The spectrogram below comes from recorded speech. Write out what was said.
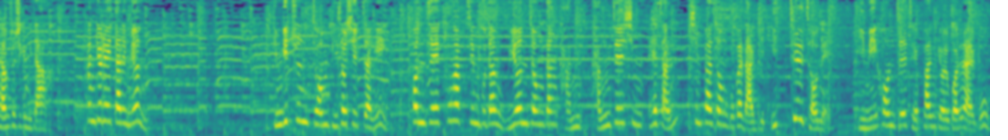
다음 소식입니다. 한겨레에 따르면 김기춘 전 비서실장이 현재 통합진보당 위원정당 강제 해산 심판 선고가 나기 이틀 전에 이미 현재 재판 결과를 알고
